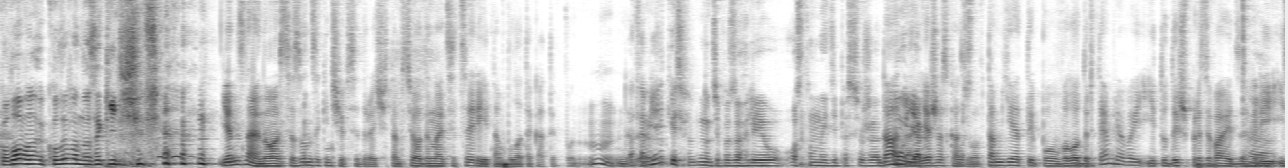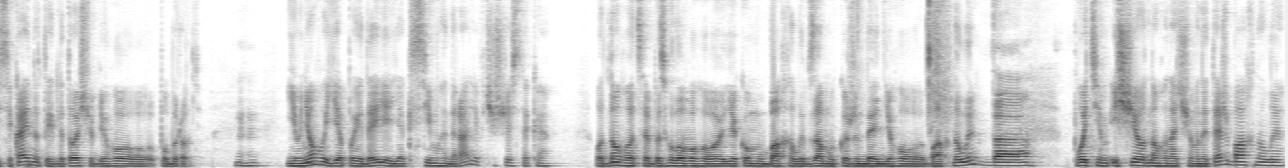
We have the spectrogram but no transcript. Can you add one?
коли, коли воно закінчиться? Я не знаю, ну сезон закінчився, до речі. Там всього 11 серій, і там була така, типу. м, А там є якийсь, ну, типу, взагалі, основний типу, сюжет? Да, ну, да, як я ж розказував. Там є, типу, володар темрявий, і туди ж призивають взагалі А. і сікайнутих для того, щоб його побороти. Мгм. І у нього є, по ідеї, як сім генералів чи щось таке. Одного це безголового, якому бахали в замок кожен день, його бахнули. Да. Потім іще одного, наче вони теж бахнули.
